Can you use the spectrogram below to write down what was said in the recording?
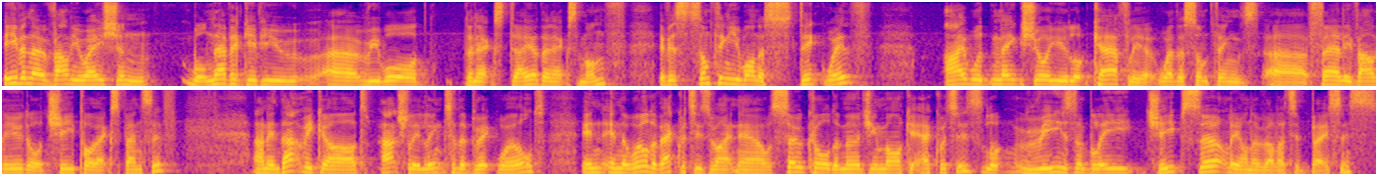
even though valuation will never give you a reward the next day or the next month, if it's something you want to stick with, I would make sure you look carefully at whether something's uh, fairly valued or cheap or expensive. And in that regard, actually linked to the BRIC world, in, in the world of equities right now, so called emerging market equities look reasonably cheap, certainly on a relative basis.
